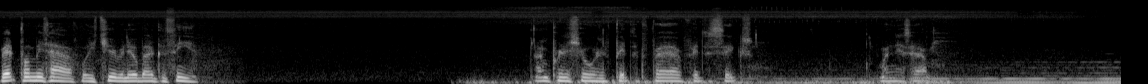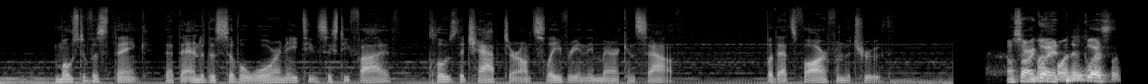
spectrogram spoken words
right from his house where his children, everybody could see him. I'm pretty sure it's 55, 56 when this happened. Most of us think that the end of the Civil War in 1865 closed the chapter on slavery in the American South. But that's far from the truth. I'm sorry. My Go ahead. point is Go ahead. Wesley.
